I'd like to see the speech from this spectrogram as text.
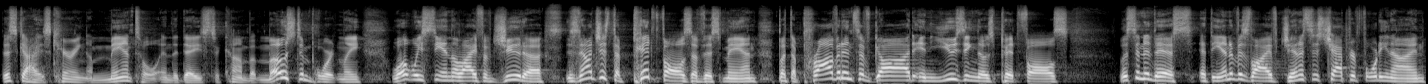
This guy is carrying a mantle in the days to come. But most importantly, what we see in the life of Judah is not just the pitfalls of this man, but the providence of God in using those pitfalls Listen to this. At the end of his life, Genesis chapter 49,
